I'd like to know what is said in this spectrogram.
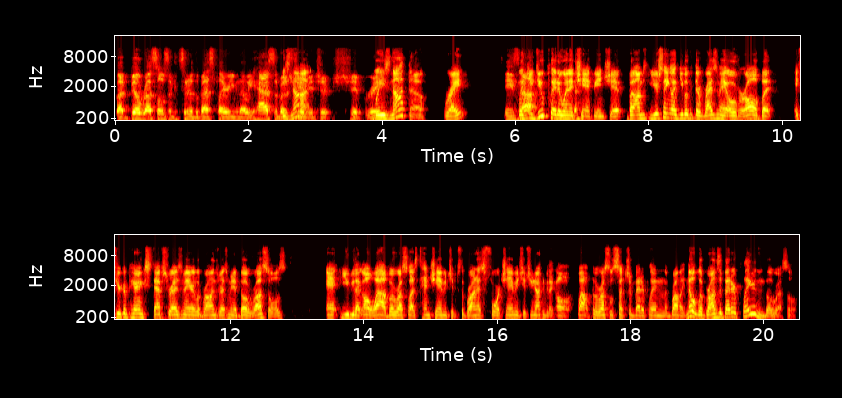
But Bill Russell isn't considered the best player, even though he has the most not. championship ship rings. But he's not though, right? He's like not. you do play to win a championship, but I'm, you're saying like you look at the resume overall. But if you're comparing Steph's resume or LeBron's resume to Bill Russell's, and you'd be like, oh wow, Bill Russell has ten championships, LeBron has four championships. You're not gonna be like, oh wow, Bill Russell's such a better player than LeBron. Like no, LeBron's a better player than Bill Russell.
